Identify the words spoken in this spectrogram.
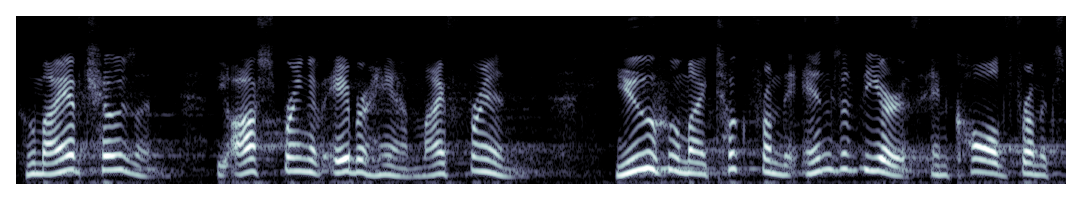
whom I have chosen, the offspring of Abraham, my friend, you whom I took from the ends of the earth and called from its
